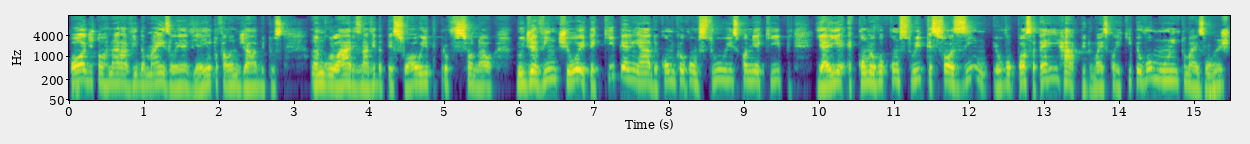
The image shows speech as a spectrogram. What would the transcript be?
pode tornar a vida mais leve. Aí eu estou falando de hábitos angulares na vida pessoal e profissional. No dia 28, equipe alinhada, como que eu construo isso com a minha equipe? E aí é como eu vou construir, porque sozinho eu vou, posso até ir rápido, mas com a equipe eu vou muito mais longe.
